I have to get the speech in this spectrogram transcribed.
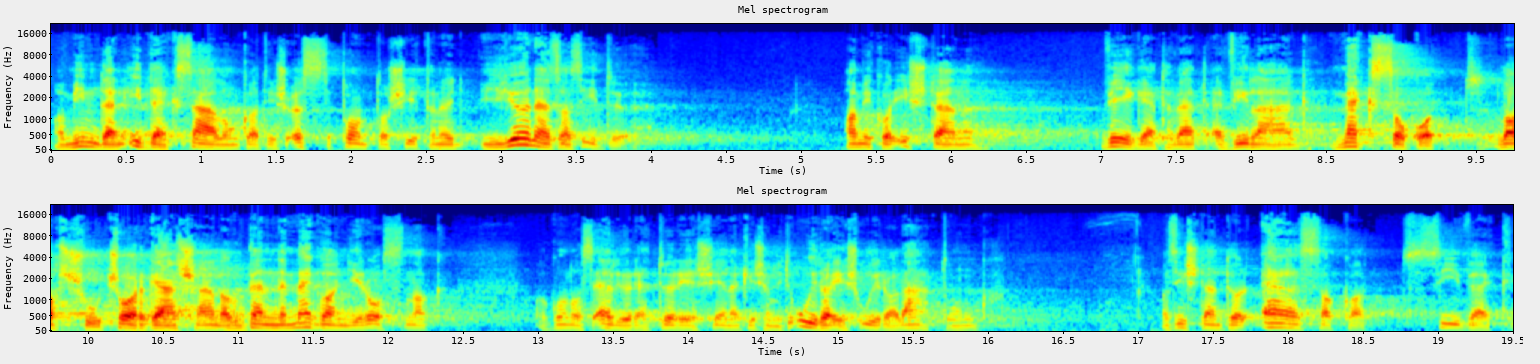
a minden idegszálunkat is összpontosítani, hogy jön ez az idő, amikor Isten véget vet e világ megszokott lassú csorgásának, benne meg annyi rossznak, a gonosz előre törésének is, amit újra és újra látunk, az Istentől elszakadt szívek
